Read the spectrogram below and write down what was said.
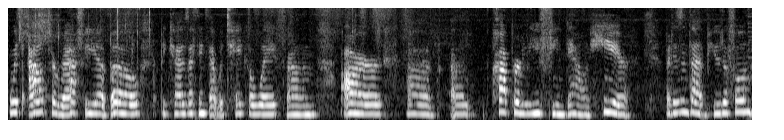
without the raffia bow, because I think that would take away from our uh, uh, copper leafing down here. But isn't that beautiful?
